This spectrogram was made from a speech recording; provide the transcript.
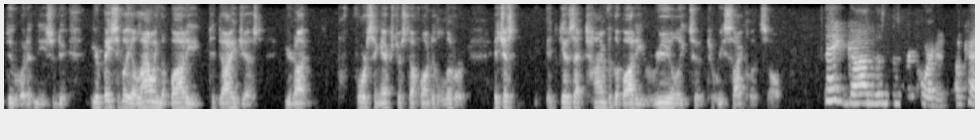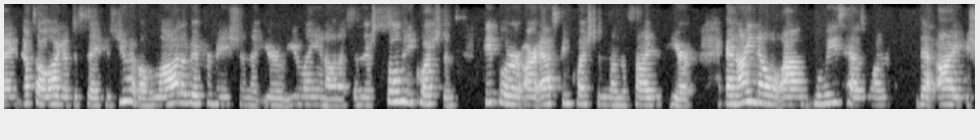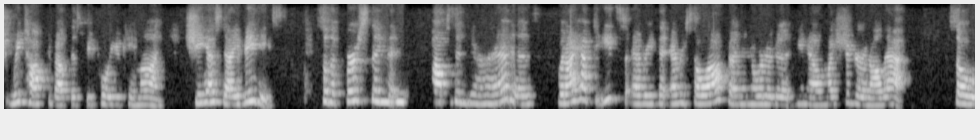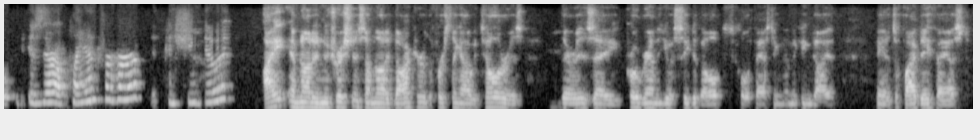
do what it needs to do. You're basically allowing the body to digest. You're not forcing extra stuff onto the liver. It just it gives that time for the body really to, to recycle itself. Thank God this is recorded. Okay, that's all I got to say because you have a lot of information that you're you're laying on us, and there's so many questions people are, are asking questions on the side here. And I know um, Louise has one that I, we talked about this before you came on. She has diabetes. So the first thing that pops into her head is, would I have to eat every, every so often in order to, you know, my sugar and all that? So is there a plan for her? Can she do it? I am not a nutritionist. I'm not a doctor. The first thing I would tell her is there is a program that USC developed. It's called a fasting mimicking diet, and it's a five day fast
